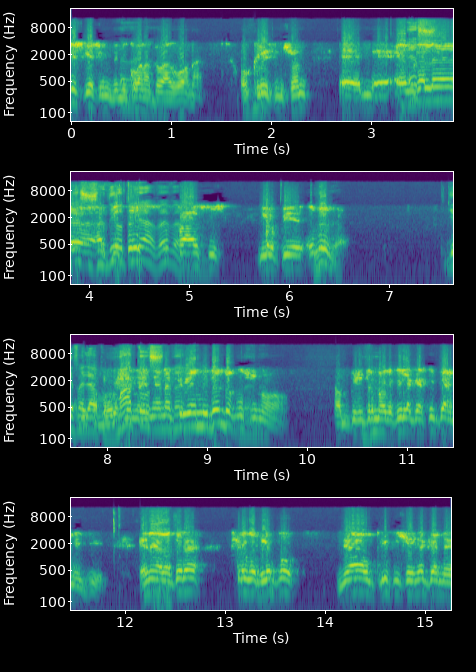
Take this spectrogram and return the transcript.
σε σχέση με την εικόνα του αγώνα. Ο Κρίστινσον ε, ε, έβγαλε έσωσε δύο-τρία, αρκετές βέβαια. φάσεις οι οποίες, ε, βέβαια. Την κεφαλιά Θα του μπορούσε να Μάτος. είναι ένα ναι. 3-0 το χθεσινό. Θα μου πεις ο τερματοφύλακας τι κάνει εκεί. Ε, ναι, αλλά τώρα ξέρω εγώ βλέπω μια ο Κρίστινσον έκανε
